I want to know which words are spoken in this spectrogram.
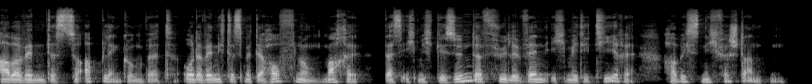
Aber wenn das zur Ablenkung wird oder wenn ich das mit der Hoffnung mache, dass ich mich gesünder fühle, wenn ich meditiere, habe ich es nicht verstanden.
